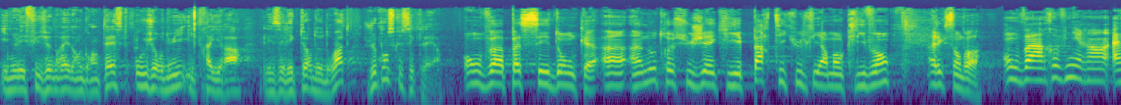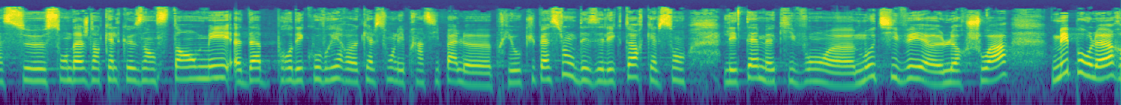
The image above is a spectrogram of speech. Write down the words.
il ne les fusionnerait dans le Grand Est. Aujourd'hui, il trahira les électeurs de droite. Je pense que c'est clair. On va passer donc à un autre sujet qui est particulièrement clivant. Alexandra. On va revenir hein, à ce sondage dans quelques instants, mais euh, pour découvrir euh, quelles sont les principales euh, préoccupations des électeurs, quels sont les thèmes qui vont motiver leur choix. Mais pour l'heure,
